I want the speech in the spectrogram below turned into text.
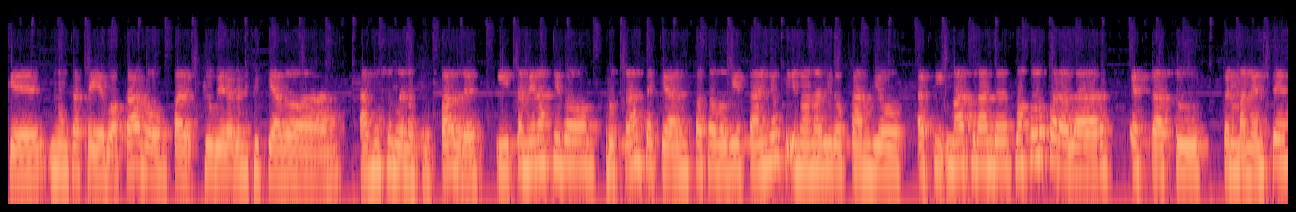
que nunca se llevó a cabo para que hubiera beneficiado a, a muchos de nuestros padres. Y también ha sido frustrante que han pasado 10 años y no han habido cambios así más grandes, no solo para dar estatus permanente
